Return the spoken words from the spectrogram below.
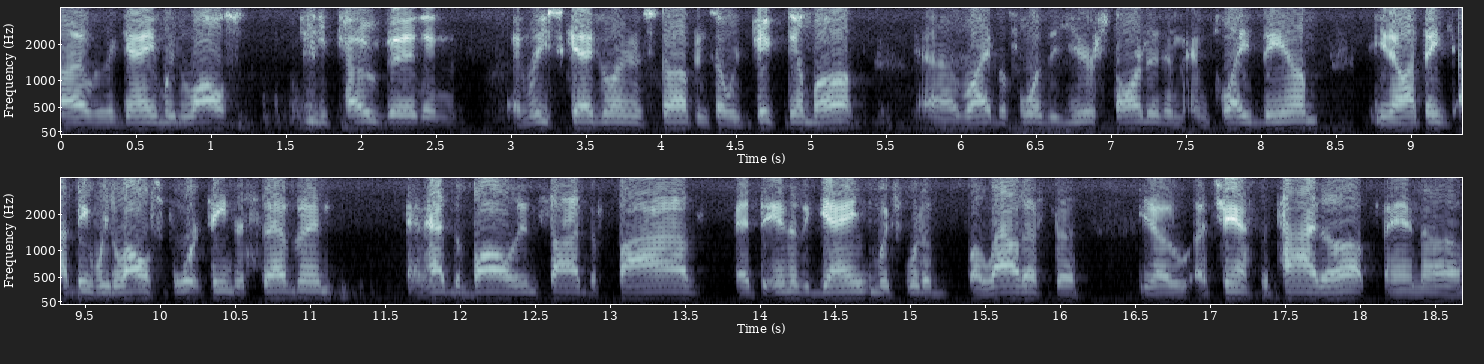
Uh, it was a game we lost due to COVID and and rescheduling and stuff, and so we picked them up uh, right before the year started and, and played them. You know, I think I think we lost fourteen to seven and had the ball inside the five at the end of the game, which would have allowed us to, you know, a chance to tie it up. And uh,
